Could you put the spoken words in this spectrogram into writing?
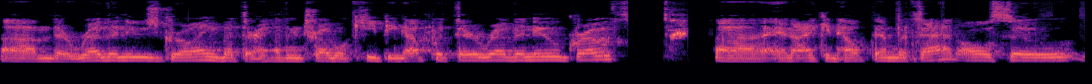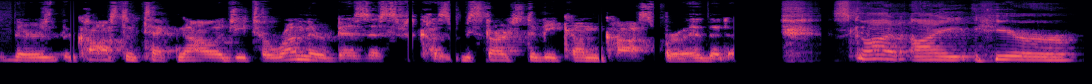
Um, their revenue's growing, but they're having trouble keeping up with their revenue growth. Uh, and I can help them with that. Also, there's the cost of technology to run their business because it starts to become cost prohibitive. Scot, I hear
